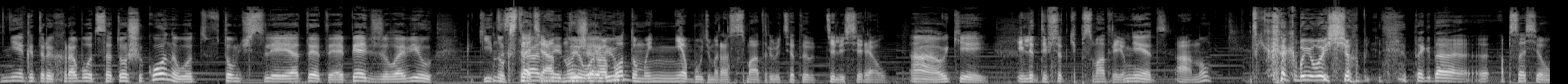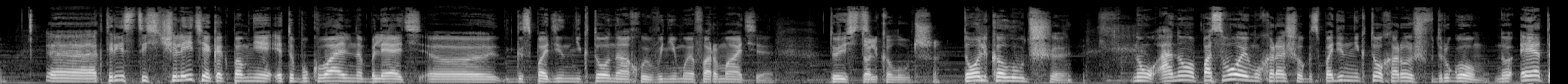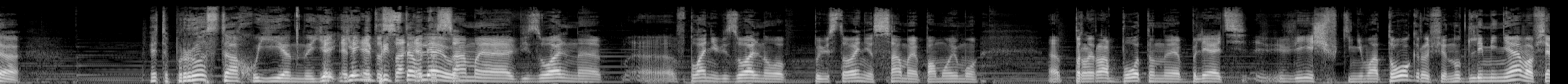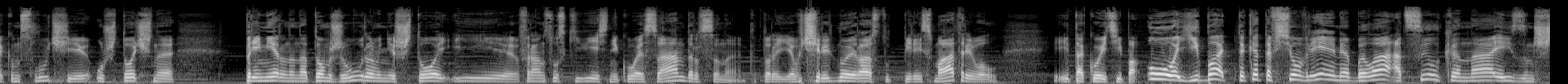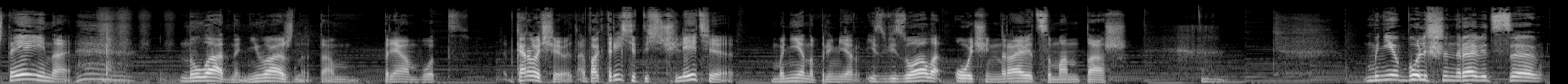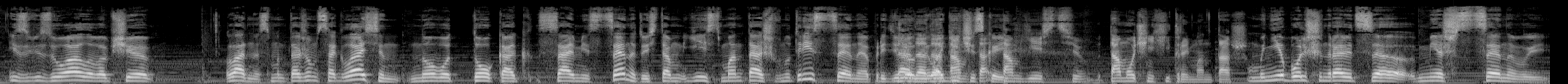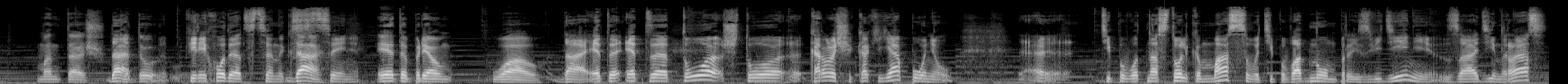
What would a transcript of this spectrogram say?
некоторых работ Сатоши Кона, вот в том числе и от этой, опять же ловил какие-то Ну, кстати, одну дежавю. его работу мы не будем рассматривать, это телесериал. А, окей. Или ты все-таки посмотрел? Нет. А, ну, как бы его еще тогда э, обсосил? Э, актриса тысячелетия, как по мне, это буквально, блядь, э, господин Никто нахуй в аниме формате. То есть... Только лучше. Только лучше. Ну, оно по-своему хорошо. Господин Никто хорош в другом. Но это... Это просто охуенно. Я, это, я не это представляю... Это самое визуальное... Э, в плане визуального повествования самое, по-моему, э, проработанная, блядь, вещь в кинематографе. Ну, для меня, во всяком случае, уж точно примерно на том же уровне, что и французский вестник Уэса Андерсона, который я в очередной раз тут пересматривал. И такой типа, о, ебать, так это все время была отсылка на Эйзенштейна. Ну ладно, неважно, там прям вот... Короче, в актрисе тысячелетия мне, например, из визуала очень нравится монтаж. Мне больше нравится из визуала вообще... Ладно, с монтажом согласен, но вот то, как сами сцены, то есть там есть монтаж внутри сцены определенной, да, да, логической. Там, там, там есть, там очень хитрый монтаж. Мне больше нравится межсценовый монтаж. Да, это... переходы от сцены к да, сцене. Это прям вау. Да, это, это то, что... Короче, как я понял, э, типа вот настолько массово, типа в одном произведении за один раз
